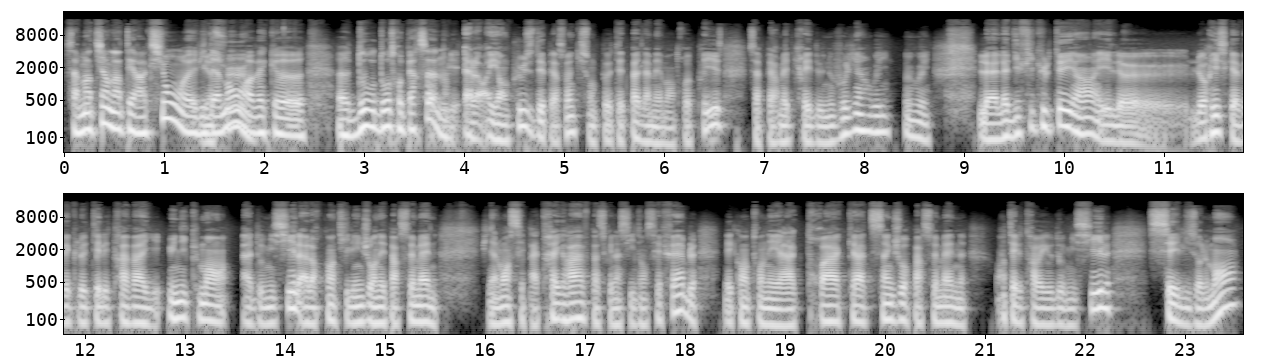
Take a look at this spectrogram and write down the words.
ça maintient l'interaction, évidemment, avec euh, euh d'autres personnes. Et alors, et en plus, des personnes qui sont peut-être pas de la même entreprise, ça permet de créer de nouveaux liens, oui. oui, oui. La, la difficulté hein, et le, le, risque avec le télétravail uniquement à domicile, alors quand il est une journée par semaine, finalement, c'est pas très grave parce que l'incidence est faible. Mais quand on est à 3, 4, 5 jours par semaine en télétravail au domicile, c'est l'isolement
